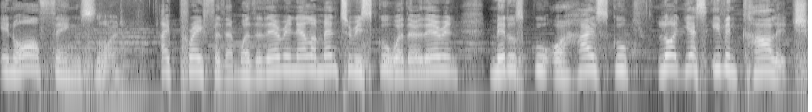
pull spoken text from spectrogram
in all things, Lord. I pray for them, whether they're in elementary school, whether they're in middle school or high school. Lord, yes, even college.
